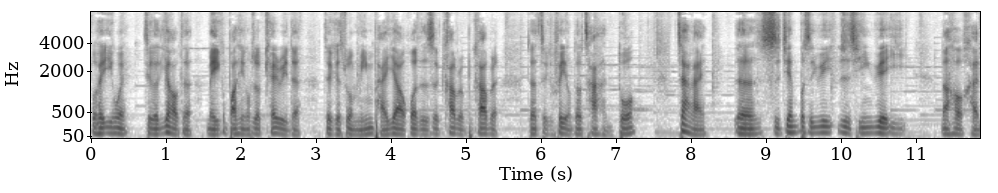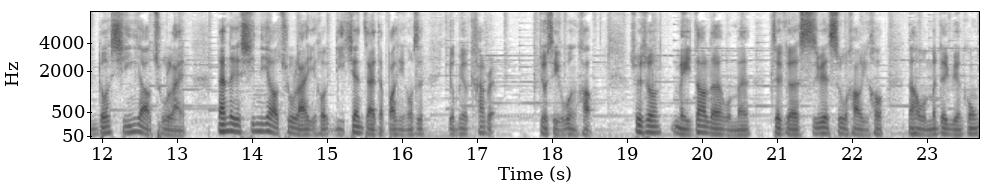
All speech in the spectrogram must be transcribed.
不会因为这个药的每一个保险公司 carry 的这个做名牌药或者是 cover 不 cover 的这个费用都差很多。再来。呃，时间不是越日新月异，然后很多新药出来，那那个新药出来以后，你现在的保险公司有没有 cover，就是一个问号。所以说，每到了我们这个十月十五号以后，然后我们的员工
